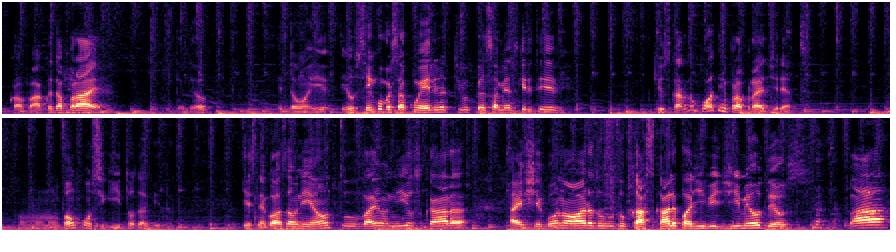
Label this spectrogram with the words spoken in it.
O cavaco é da praia. Entendeu? Então eu, eu, sem conversar com ele, já tive o pensamento que ele teve. Que os caras não podem ir pra praia direto. Não, não vão conseguir ir toda a vida. E esse negócio da união, tu vai unir os caras. Aí chegou na hora do, do cascalho pra dividir, meu Deus. Ah,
